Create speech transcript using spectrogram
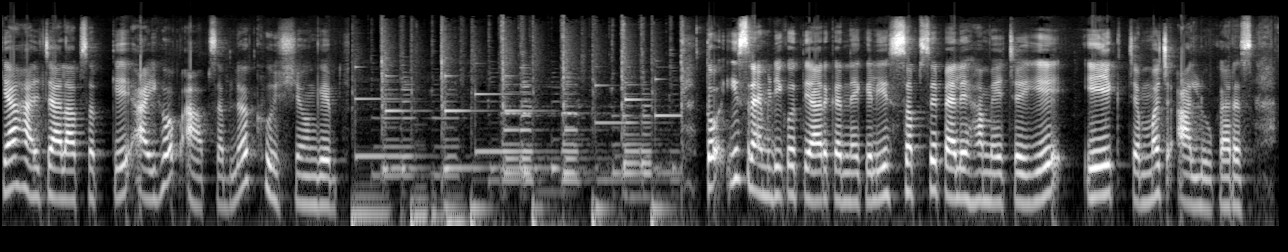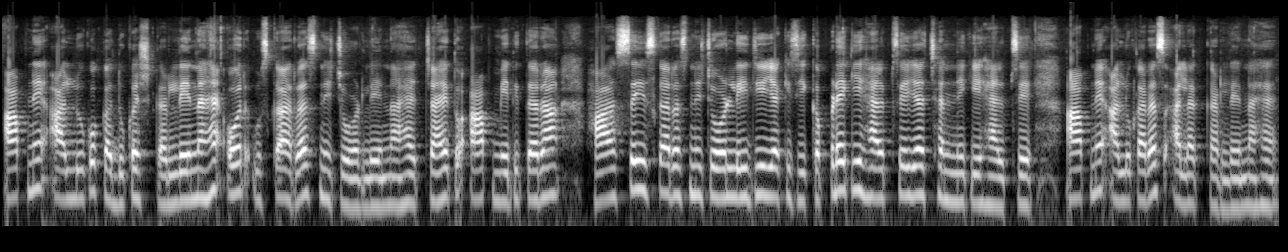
क्या हालचाल आप सबके? आई होप आप सब लोग खुश होंगे। तो इस रेमेडी को तैयार करने के लिए सबसे पहले हमें चाहिए एक चम्मच आलू का रस। आपने आलू को कद्दूकश कर लेना है और उसका रस निचोड़ लेना है। चाहे तो आप मेरी तरह हाथ से इसका रस निचोड़ लीजिए या किसी कपड़े की हेल्प से या छन्ने की हेल्प से। आपने आलू का रस अलग कर लेना है।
